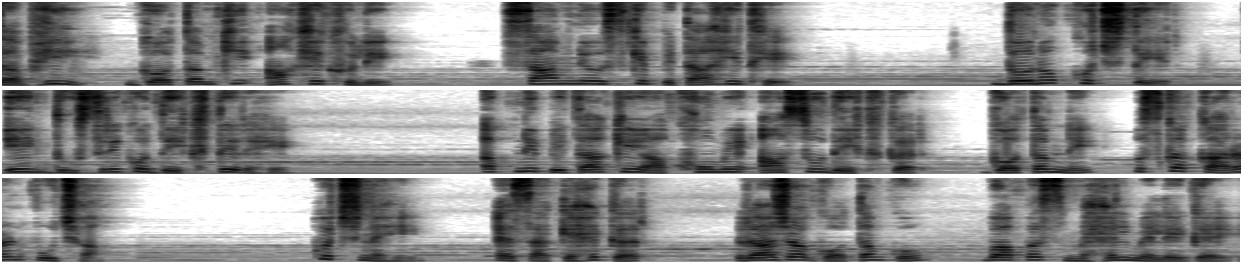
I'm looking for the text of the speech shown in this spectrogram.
तभी गौतम की आँखें खुली। सामने उसके पिता ही थे। दोनों कुछ देर एक दूसरे को देखते रहे। अपने पिता की आँखों में आँसू देखकर गौतम ने उसका कारण पूछा। कुछ नहीं, ऐसा कहकर राजा गौतम को वापस महल में ले गए।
